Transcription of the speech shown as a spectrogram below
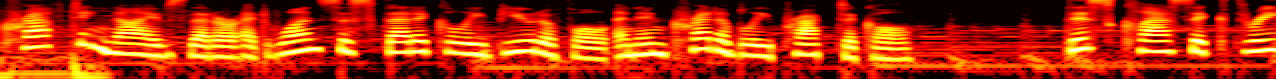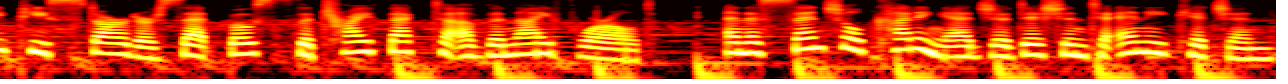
crafting knives that are at once aesthetically beautiful and incredibly practical. This classic three-piece starter set boasts the trifecta of the knife world, an essential cutting-edge addition to any kitchen.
